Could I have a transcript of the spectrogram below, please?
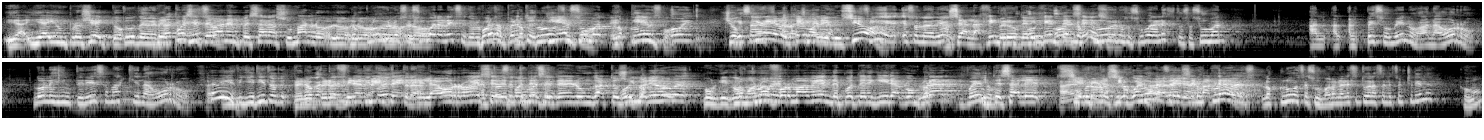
y, hay un proyecto, después se te van a empezar a sumar los clubes no se suman al éxito. bueno, pero esto es tiempo. es tiempo. Yo creo y tengo la ilusión. Sí, eso es la idea. O sea, la gente inteligente hoy, hace los clubes no se suman al éxito, se suman al peso menos, al ahorro no les interesa más que el ahorro. El billetito pero, pero finalmente el, ahorro ese después te hace tener un gasto superior porque como no formas bien, después tenés que ir a comprar y te sale 150 veces más caro. ¿Los clubes se sumaron al éxito de la selección chilena? ¿Cómo?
